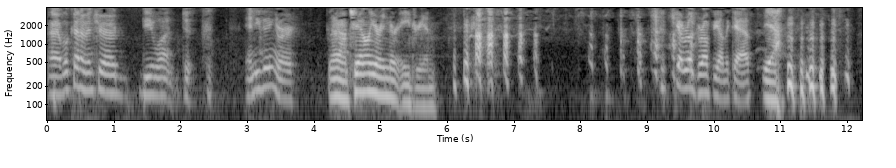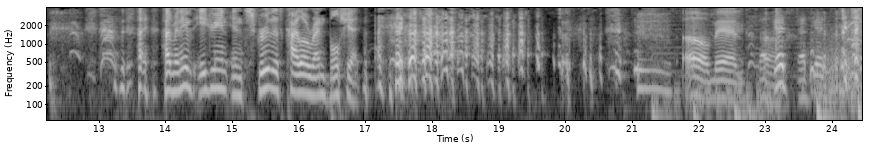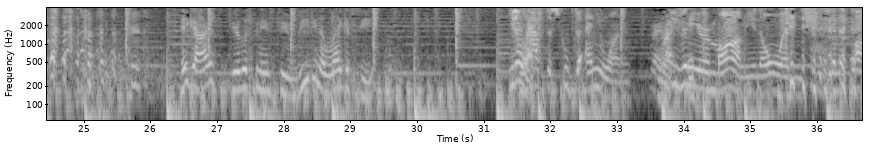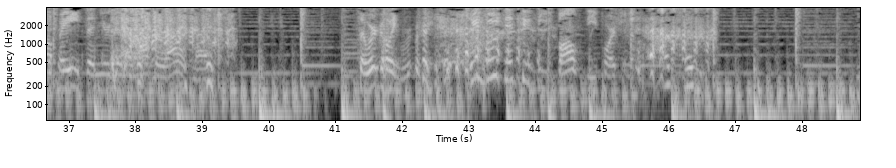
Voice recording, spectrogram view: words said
Alright, what kind of intro do you want? Just, just anything or? Uh, channel your inner Adrian. She got real grumpy on the cast. Yeah. Hi, hi, my name's Adrian and screw this Kylo Ren bullshit. Oh man. That's good. That's good. Hey guys, you're listening to Leaving a Legacy. You don't have to scoop to anyone. Right. Even It- your mom, you know, when she's in the top eight, then you're gonna help her out, man. So we're going, we moved into the balls deep portion of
